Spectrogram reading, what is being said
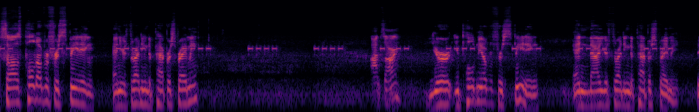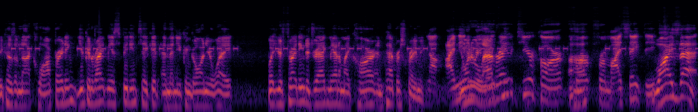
So I was pulled over for speeding, and you're threatening to pepper spray me. I'm sorry? You're you pulled me over for speeding, and now you're threatening to pepper spray me because I'm not cooperating. You can write me a speeding ticket, and then you can go on your way. But you're threatening to drag me out of my car and pepper spray me. Now, I need You to wanna remove elaborate? you to your car Uh-huh. for, for my safety Why is that?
